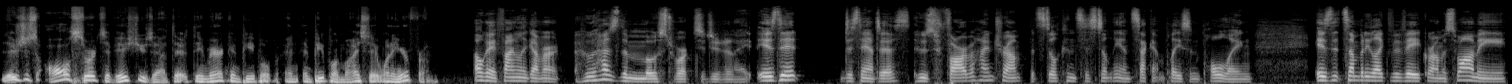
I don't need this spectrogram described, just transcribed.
There's just all sorts of issues out there that the American people and, and people in my state want to hear from. Okay, finally, Governor, who has the most work to do tonight? Is it DeSantis, who's far behind Trump but still consistently in second place in polling? Is it somebody like Vivek Ramaswamy,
